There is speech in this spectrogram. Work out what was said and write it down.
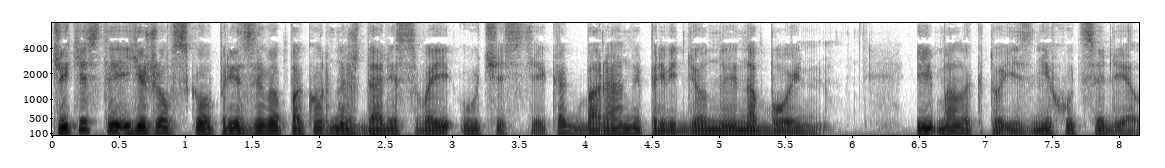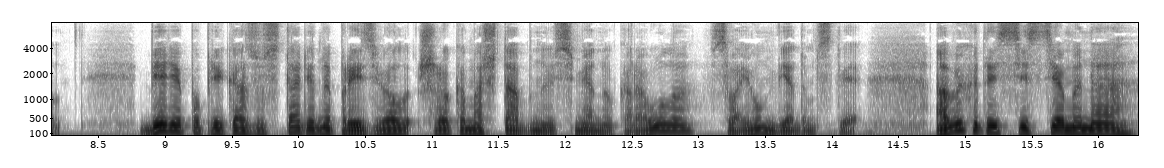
Чекисты Ежовского призыва покорно ждали своей участи, как бараны, приведенные на бойню, и мало кто из них уцелел. Берия по приказу Сталина произвел широкомасштабную смену караула в своем ведомстве, а выход из системы на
